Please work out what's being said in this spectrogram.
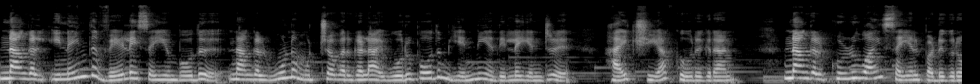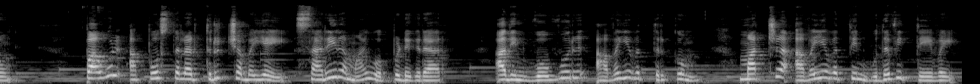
நாங்கள் இணைந்து வேலை செய்யும்போது நாங்கள் ஊனமுற்றவர்களாய் ஒருபோதும் எண்ணியதில்லை என்று ஹைக்ஷியா கூறுகிறான். நாங்கள் குழுவாய் செயல்படுகிறோம். பவுல் அப்போஸ்தலர் திருச்சபையை சரீரமாய் ஒப்பிடுகிறார். அதன் ஒவ்வொரு அவயவத்திற்கும் மற்ற அவயவத்தின் உதவி தேவை.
